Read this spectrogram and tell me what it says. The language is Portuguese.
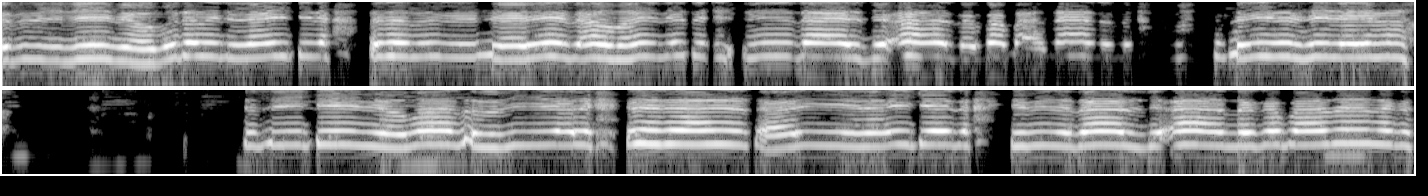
эпидемию, потому что я тебя, потому что я сам, это не знаете, а что понравится, Святению, Ману, Святению, Святению, Святению, Святению, Святению, Святению, Святению,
